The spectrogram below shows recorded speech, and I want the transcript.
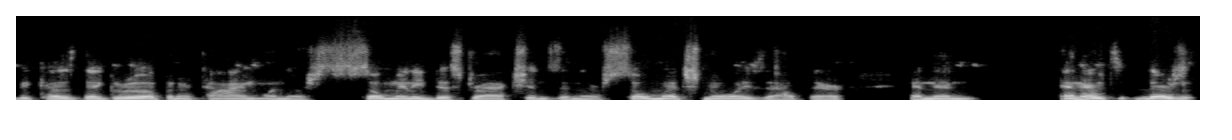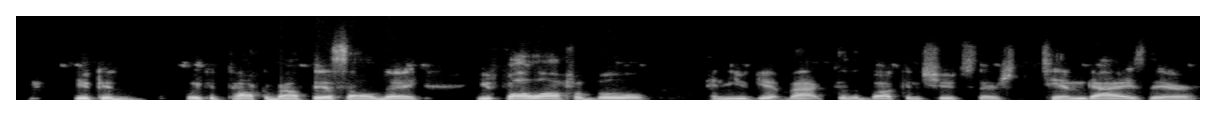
because they grew up in a time when there's so many distractions and there's so much noise out there and then and there's there's you could we could talk about this all day you fall off a bull and you get back to the buck and shoots. there's 10 guys there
